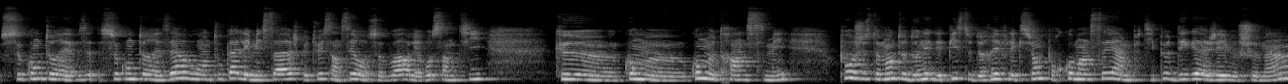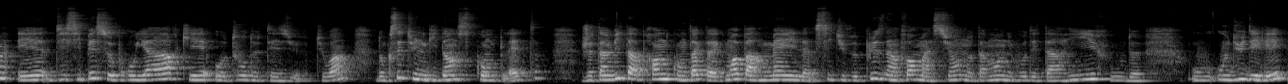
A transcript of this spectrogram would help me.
ce qu'on te, réserve ou en tout cas les messages que tu es censé recevoir, les ressentis qu'on me transmet pour justement te donner des pistes de réflexion pour commencer à un petit peu dégager le chemin et dissiper ce brouillard qui est autour de tes yeux, tu vois. Donc c'est une guidance complète. Je t'invite à prendre contact avec moi par mail si tu veux plus d'informations, notamment au niveau des tarifs ou, du délai.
